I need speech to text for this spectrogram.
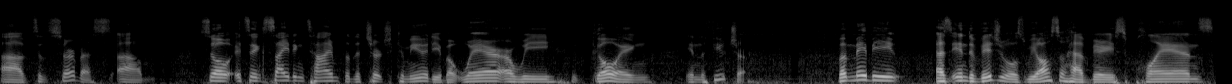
uh, to the service. Um, so it's an exciting time for the church community, but where are we going in the future? But maybe as individuals, we also have various plans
